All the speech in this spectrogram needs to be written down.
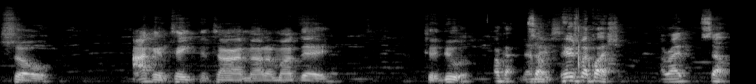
So I can take the time out of my day to do it. Okay, That so here's my question. All right, so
